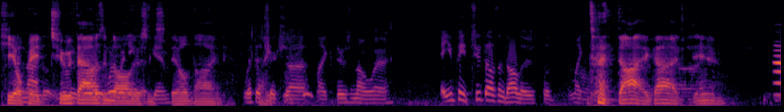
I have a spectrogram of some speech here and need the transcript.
Keel paid we- two we're- thousand we're winning dollars and game. still died. with a Like- trick shot. Like, there's no way. Hey, you paid two thousand dollars to like. To die, god uh, damn. Ah!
